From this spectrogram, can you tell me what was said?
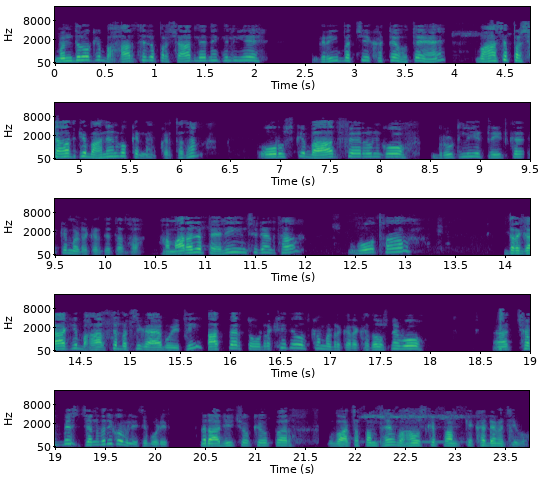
मंदिरों के बाहर से जो प्रसाद लेने के लिए गरीब बच्चे इकट्ठे होते हैं, वहाँ से प्रसाद के बहाने उनको किडनैप करता था और उसके बाद फिर उनको ब्रूटली ट्रीट करके मर्डर कर देता था। हमारा जो पहली इंसिडेंट था, वो था दरगाह के बाहर से बच्ची गायब हुई थी, हाथ पैर तोड़ रखे थे और उसका मर्डर कर रखा था। उसने वो छब्बीस जनवरी को मिली थी बॉडी राजीव चौक के ऊपर वाटर पंप है, वहाँ उसके पंप के खड्डे में थी वो।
